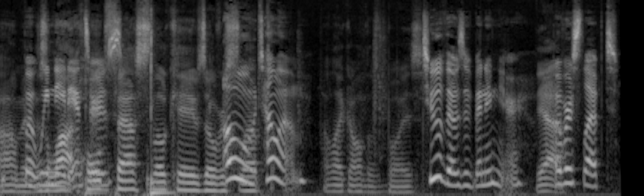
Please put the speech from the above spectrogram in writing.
Oh man. But we need lot. answers. Hold fast, slow caves, overslept. Oh, tell them. I like all those boys. Two of those have been in here. Yeah. Overslept.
